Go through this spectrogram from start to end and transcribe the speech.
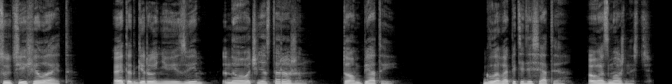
Цутихи Лайт. Этот герой неуязвим, но очень осторожен. Том 5. Глава 50. Возможность.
